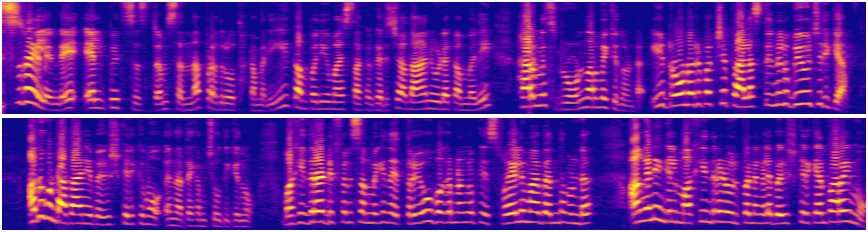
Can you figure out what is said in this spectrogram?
ഇസ്രയേലിന്റെ എൽബിറ്റ് സിസ്റ്റംസ് എന്ന പ്രതിരോധ കമ്പനി ഈ കമ്പനിയുമായി സഹകരിച്ച് അദാനിയുടെ കമ്പനി ഹെർമിസ് ഡ്രോൺ നിർമ്മിക്കുന്നുണ്ട്. ഈ ഡ്രോൺ ഒരുപക്ഷെ പലസ്തീനിൽ ഉപയോഗിച്ചിരിക്കാം. അതുകൊണ്ട് അദാനിയെ ബഹിഷ്കരിക്കുമോ എന്ന് അദ്ദേഹം ചോദിക്കുന്നു. മഹീന്ദ്ര ഡിഫൻസ് നിർമ്മിക്കുന്ന എത്രയോ ഉപകരണങ്ങൾക്ക് ഇസ്രായേലുമായി ബന്ധമുണ്ട്. അങ്ങനെയെങ്കിൽ മഹീന്ദ്രയുടെ ഉൽപ്പന്നങ്ങളെ ബഹിഷ്കരിക്കാൻ പറയുമോ?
